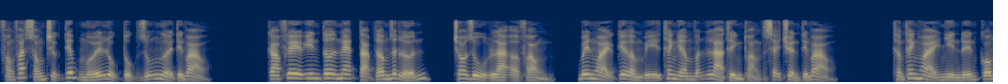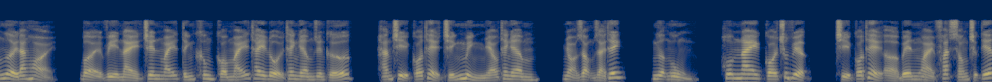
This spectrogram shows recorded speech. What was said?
phòng phát sóng trực tiếp mới lục tục dũng người tiến vào. Cà phê Internet tạp âm rất lớn, cho dù là ở phòng, bên ngoài kia ầm ĩ thanh âm vẫn là thỉnh thoảng sẽ truyền tiến vào. Thẩm Thanh Hoài nhìn đến có người đang hỏi, bởi vì này trên máy tính không có máy thay đổi thanh âm duyên cớ, hắn chỉ có thể chính mình méo thanh âm, nhỏ giọng giải thích, ngượng ngùng, hôm nay có chút việc, chỉ có thể ở bên ngoài phát sóng trực tiếp.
